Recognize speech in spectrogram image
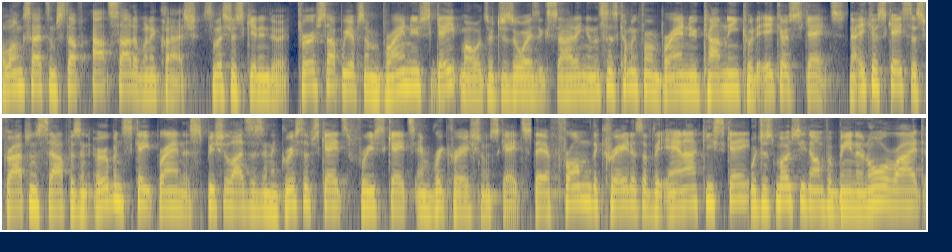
alongside some stuff outside of Winter Clash. So let's just get into it. First up, we have some brand new skate modes, which is always exciting, and this is coming from a brand new company called Echo Skates. Now, Echo Skates describes himself as an urban skate brand that specializes in aggressive skates, free skates, and recreational skates. They are from the creators of the Anarchy skate, which is mostly known for being an alright,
